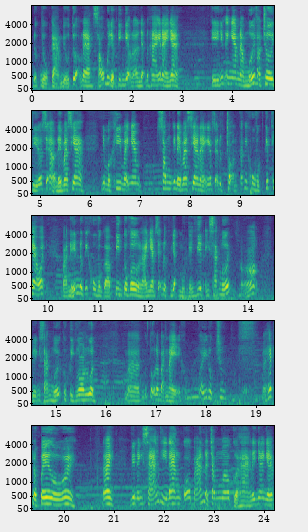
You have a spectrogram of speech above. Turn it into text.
được biểu cảm biểu tượng này 60 điểm kinh nghiệm là nhận được hai cái này nha. Thì những anh em nào mới vào chơi thì nó sẽ ở Demacia. Nhưng mà khi mà anh em xong cái Demacia này anh em sẽ được chọn các cái khu vực tiếp theo ấy. Và đến được cái khu vực uh, Pintover là anh em sẽ được nhận một cái viên ánh sáng mới. Đó viên ánh sáng mới cực kỳ ngon luôn. Mà tội là bạn này không ấy được chứ. Mà hết RP rồi. Đây viên ánh sáng thì đang có bán ở trong ờ, cửa hàng đấy nha anh em.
